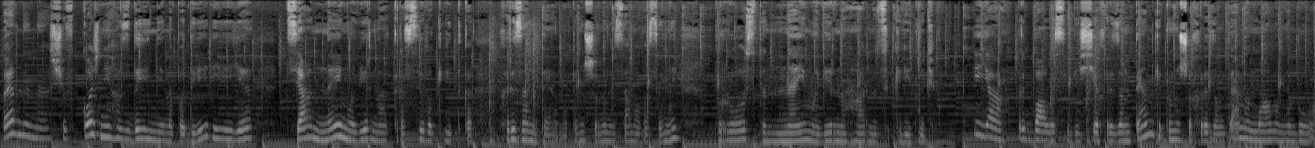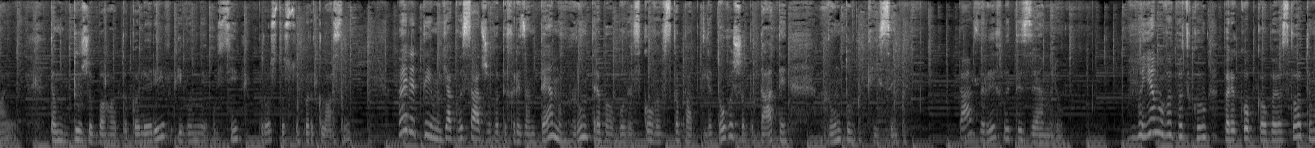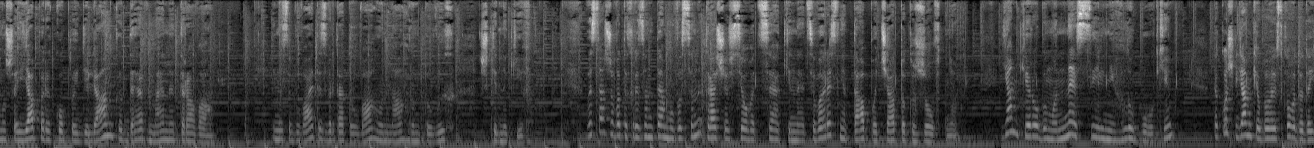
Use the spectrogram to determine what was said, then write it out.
Впевнена, що в кожній газдині на подвір'ї є ця неймовірна красива квітка хризантема, тому що вони саме восени просто неймовірно гарно квітнуть. І я придбала собі ще хризантемки, тому що хризантеми мало не буває. Там дуже багато кольорів і вони усі просто супер класні. Перед тим, як висаджувати хризантеми, ґрунт треба обов'язково вскопати для того, щоб дати ґрунту кисень та зрихлити землю. В моєму випадку перекопка обов'язкова, тому що я перекопую ділянку, де в мене трава. І не забувайте звертати увагу на ґрунтових шкідників. Висаджувати хризантему восени краще всього це кінець вересня та початок жовтня. Ямки робимо не сильні, глибокі. Також в ямки обов'язково додаємо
